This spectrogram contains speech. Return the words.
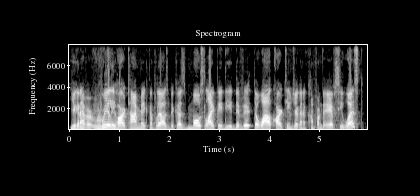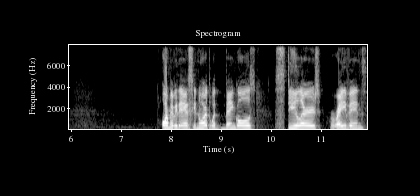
you're going to have a really hard time making the playoffs because most likely the divi- the wild card teams are going to come from the AFC West or maybe the AFC North with Bengals, Steelers, Ravens.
